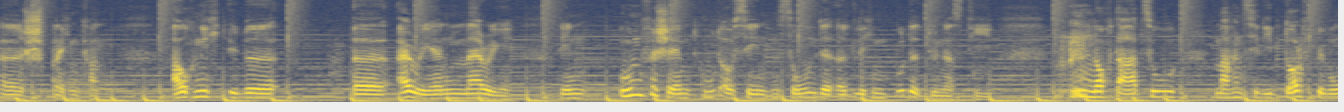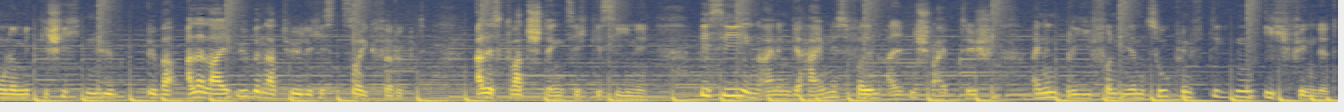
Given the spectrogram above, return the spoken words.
äh, sprechen kann. Auch nicht über äh, Arian Mary, den unverschämt gut aussehenden Sohn der örtlichen Buddha-Dynastie. Noch dazu machen sie die Dorfbewohner mit Geschichten über allerlei übernatürliches Zeug verrückt. Alles Quatsch, denkt sich Gesine, bis sie in einem geheimnisvollen alten Schreibtisch einen Brief von ihrem zukünftigen Ich findet,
